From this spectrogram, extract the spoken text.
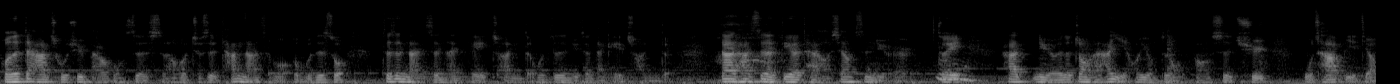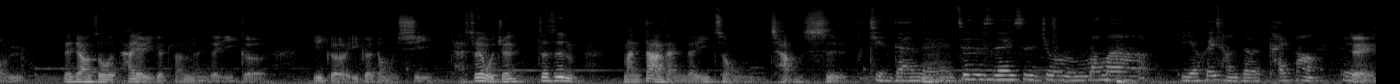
或者带他出去百货公司的时候，就是他拿什么，而不是说这是男生才可以穿的，或者是女生才可以穿的。但是他生的第二胎好像是女儿，所以他女儿的状态，他也会用这种方式去无差别教育。那叫做他有一个专门的一个一个一个东西，所以我觉得这是蛮大胆的一种尝试。不简单嘞，嗯、这个实在是就妈妈也非常的开放，对，对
